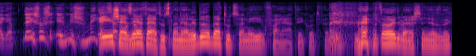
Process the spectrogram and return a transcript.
Igen. De és most, és most még És ezért mondom, el tudsz menni a Lidlbe, tudsz venni fajátékot felé, mert ahogy versenyeznek.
